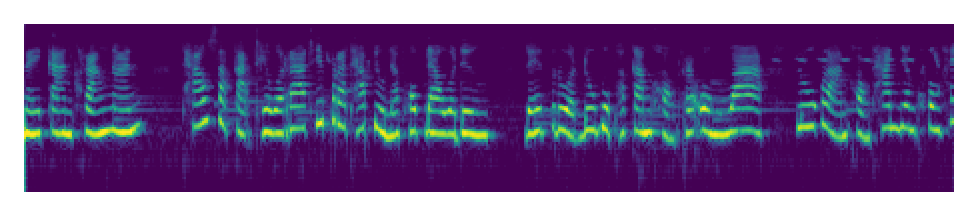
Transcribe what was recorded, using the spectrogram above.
ในการครั้งนั้นเท้าสักกะเทวราชที่ประทับอยู่ณภพดาวดึง ได้ตรวจดูบุพกรรมของพระองค์ว่า ลูกหลานของท่านยังคงให้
